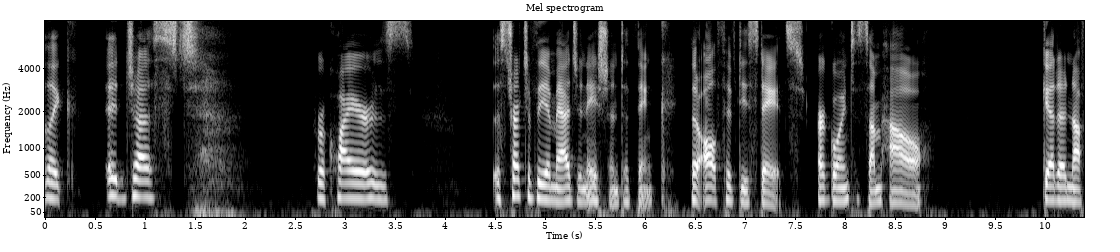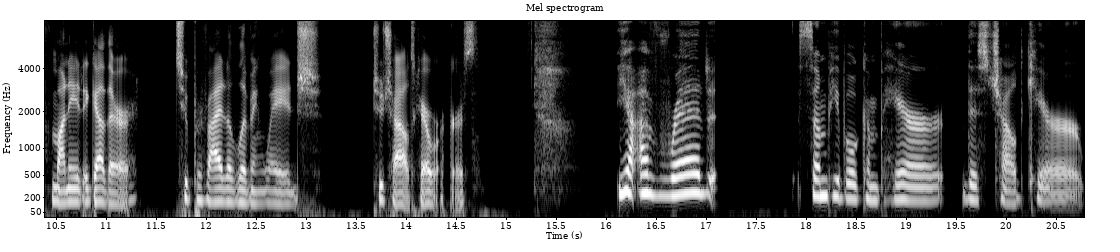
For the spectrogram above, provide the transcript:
like it just requires a stretch of the imagination to think that all 50 states are going to somehow get enough money together to provide a living wage to childcare workers. Yeah, I've read some people compare this child care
